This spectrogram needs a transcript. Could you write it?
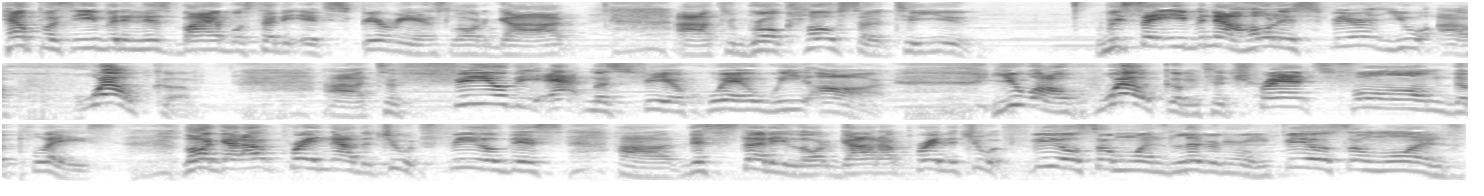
Help us even in this Bible study experience, Lord God, uh, to grow closer to you. We say even now, Holy Spirit, you are welcome uh, to feel the atmosphere where we are. You are welcome to transform the place. Lord God, I pray now that you would feel this uh, this study, Lord God. I pray that you would feel someone's living room, feel someone's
